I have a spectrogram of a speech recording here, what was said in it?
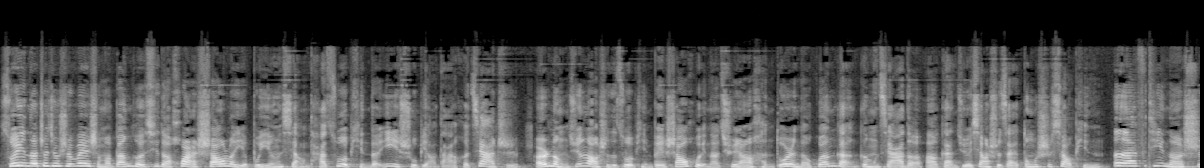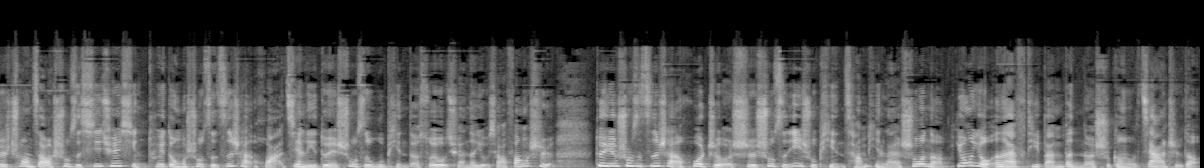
所以呢，这就是为什么班克西的画烧了也不影响他作品的艺术表达和价值，而冷军老师的作品被烧毁呢，却让很多人的观感更加的呃，感觉像是在东施效颦。NFT 呢是创造数字稀缺性、推动数字资产化、建立对数字物品的所有权的有效方式。对于数字资产或者是数字艺术品藏品来说呢，拥有 NFT 版本呢是更有价值的。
